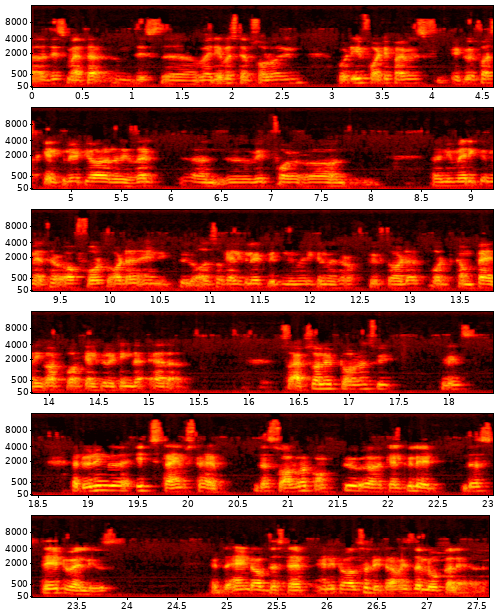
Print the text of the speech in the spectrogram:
uh, this method this uh, variable step solver in ODE 45 is it will first calculate your result uh, with for uh, numerical method of fourth order and it will also calculate with numerical method of fifth order for comparing or for calculating the error. So absolute tolerance means that during the each time step the solver uh, calculate the state values at the end of the step and it also determines the local error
